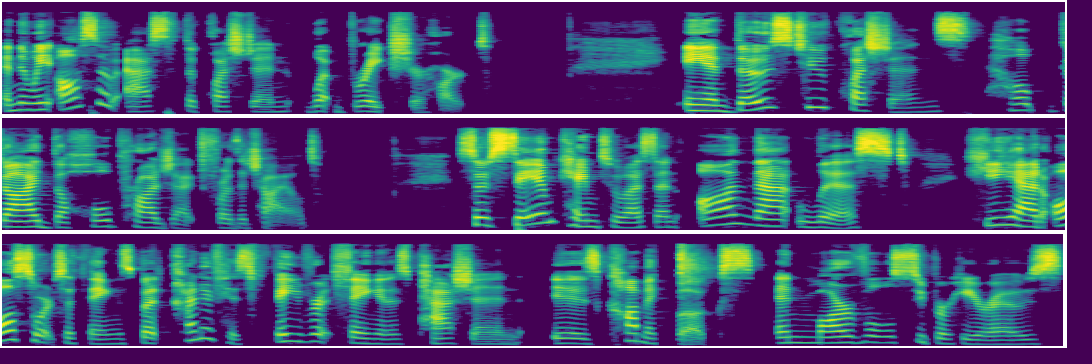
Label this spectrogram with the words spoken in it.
And then we also ask the question, what breaks your heart? And those two questions help guide the whole project for the child. So Sam came to us and on that list, he had all sorts of things, but kind of his favorite thing and his passion is comic books and Marvel superheroes,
